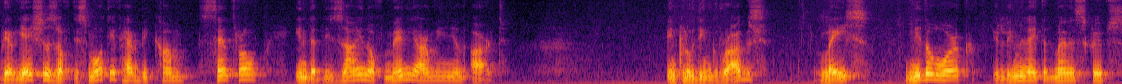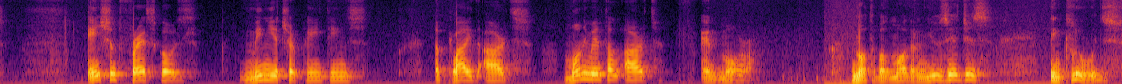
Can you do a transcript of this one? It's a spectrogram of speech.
Variations of this motif have become central in the design of many Armenian art, including rugs, lace, needlework, illuminated manuscripts, ancient frescoes, miniature paintings, applied arts, monumental art, and more. Notable modern usages includes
